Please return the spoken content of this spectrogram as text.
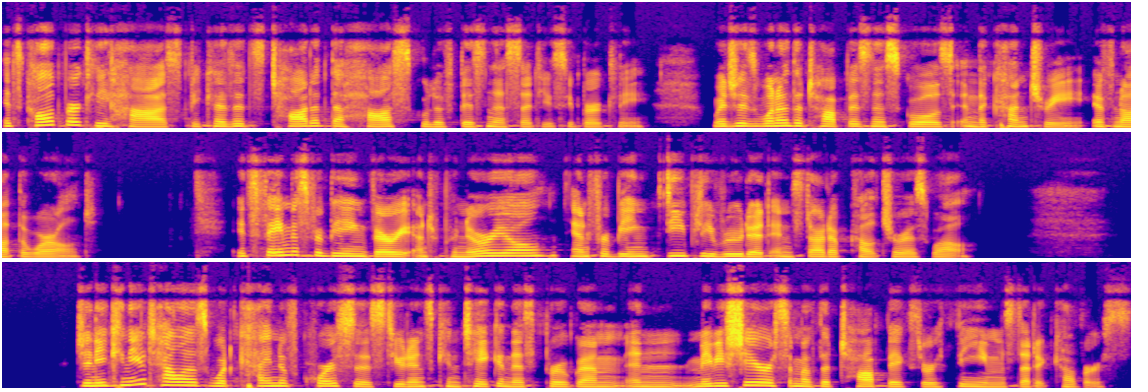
It's called Berkeley Haas because it's taught at the Haas School of Business at UC Berkeley, which is one of the top business schools in the country, if not the world. It's famous for being very entrepreneurial and for being deeply rooted in startup culture as well. Jennie, can you tell us what kind of courses students can take in this program and maybe share some of the topics or themes that it covers?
